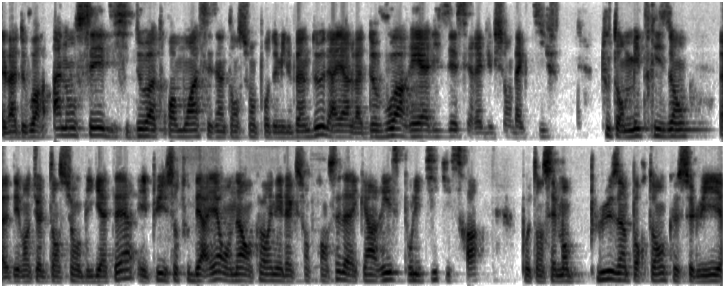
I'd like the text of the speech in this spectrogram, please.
Elle va devoir annoncer d'ici deux à trois mois ses intentions pour 2022. Derrière, elle va devoir réaliser ses réductions d'actifs tout en maîtrisant euh, d'éventuelles tensions obligataires. Et puis surtout derrière, on a encore une élection française avec un risque politique qui sera potentiellement plus important que celui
